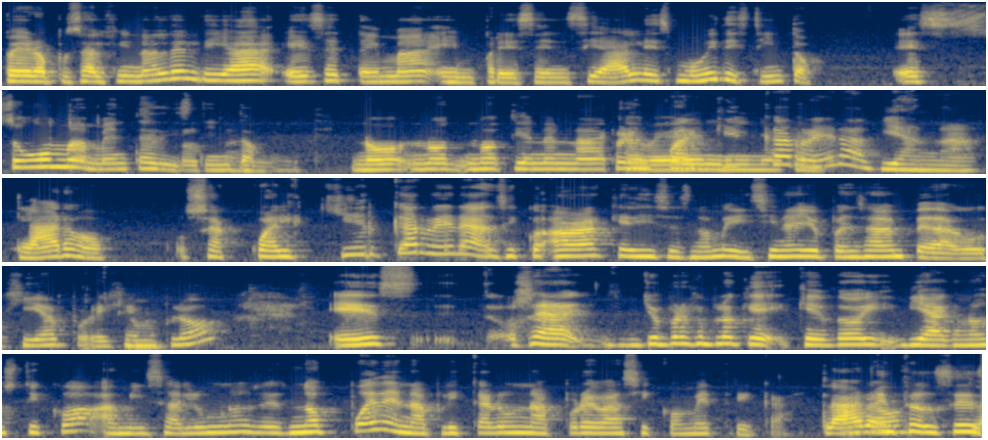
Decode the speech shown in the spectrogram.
pero pues al final del día ese tema en presencial es muy distinto, es sumamente distinto. No, no, no tiene nada que ver. en cualquier carrera, Diana. Claro. O sea, cualquier carrera. Así, ahora que dices, ¿no? Medicina, yo pensaba en pedagogía, por ejemplo es, o sea, yo por ejemplo que, que, doy diagnóstico a mis alumnos, es, no pueden aplicar una prueba psicométrica. Claro. Entonces,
